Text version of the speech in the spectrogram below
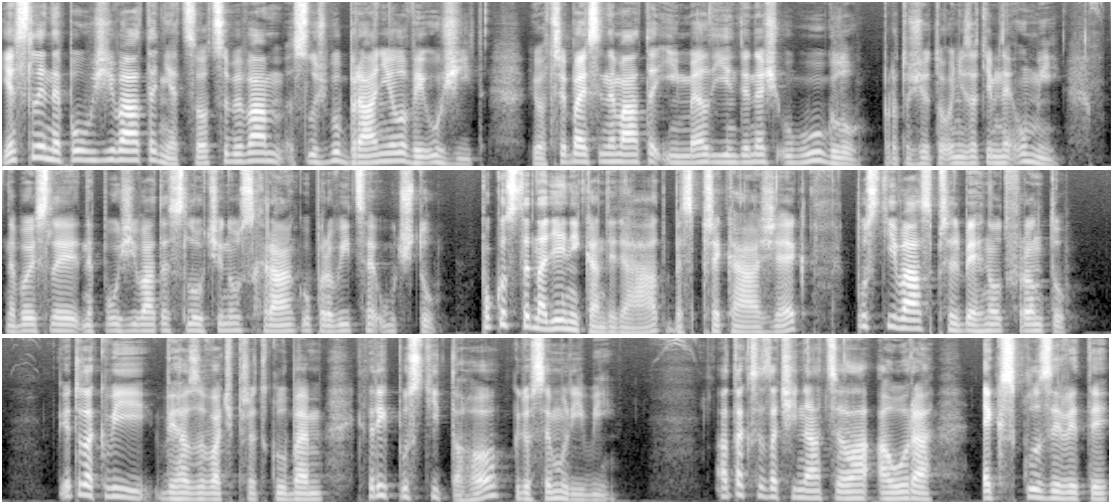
jestli nepoužíváte něco, co by vám službu bránilo využít. Jo, třeba jestli nemáte e-mail jindy než u Google, protože to oni zatím neumí. Nebo jestli nepoužíváte sloučenou schránku pro více účtu. Pokud jste nadějný kandidát, bez překážek, pustí vás předběhnout frontu. Je to takový vyhazovač před klubem, který pustí toho, kdo se mu líbí. A tak se začíná celá aura exkluzivity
